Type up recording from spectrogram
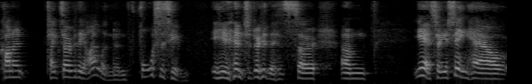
Conant takes over the island and forces him to do this. So, um, yeah, so you're seeing how,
